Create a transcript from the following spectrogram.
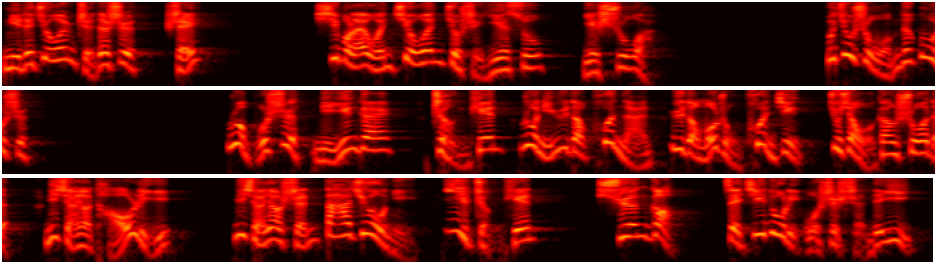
你的救恩指的是谁？希伯来文救恩就是耶稣，耶稣啊，不就是我们的故事？若不是，你应该整天。若你遇到困难，遇到某种困境，就像我刚说的，你想要逃离，你想要神搭救你，一整天宣告，在基督里我是神的义，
